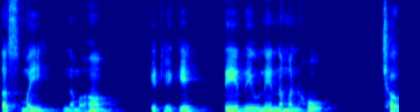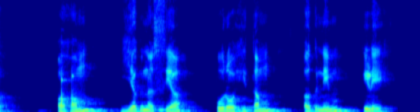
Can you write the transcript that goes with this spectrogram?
તસ્મૈ નમઃ. એટલે કે તે દેવને નમન હો. છ. અહમ યજ્ઞસ્ય પુરોહિતમ અગ્નિમ ઈડે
